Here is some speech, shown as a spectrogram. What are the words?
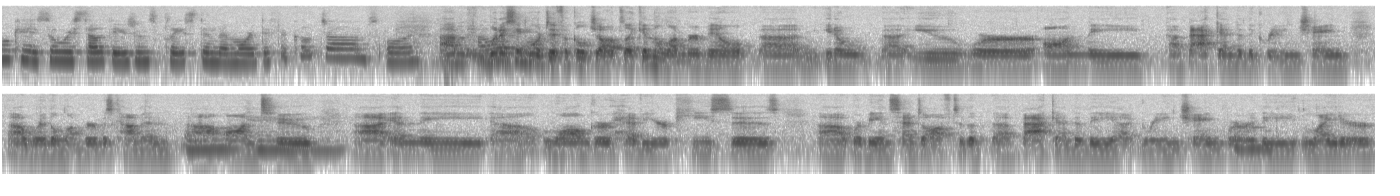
Okay, so were South Asians placed in the more difficult jobs or? Um, when I say they? more difficult jobs, like in the lumber mill, um, you know, uh, you were on the uh, back end of the green chain uh, where the lumber was coming uh, onto. Okay. uh, and the uh, longer, heavier pieces uh, were being sent off to the uh, back end of the uh, green chain, where Mhm. the lighter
